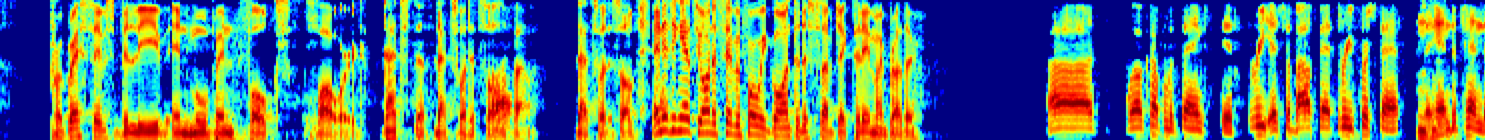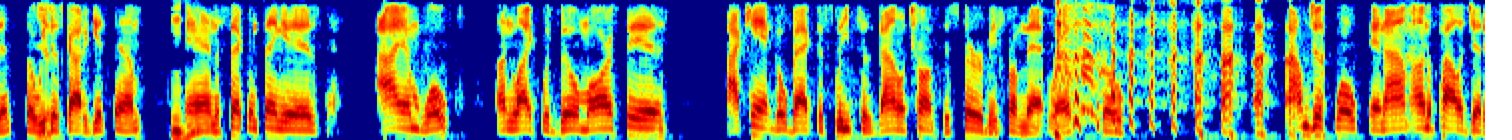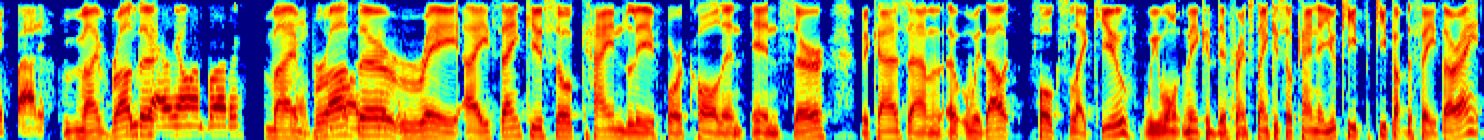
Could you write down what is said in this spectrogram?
progressives believe in moving folks forward. That's the, that's what it's all about. That's what it's all. About. Anything else you want to say before we go on to the subject today, my brother? Uh, well, a couple of things. It's three. It's about that three percent, the mm-hmm. independent. So we yeah. just got to get them. Mm-hmm. And the second thing is I am woke, unlike what Bill Maher says. I can't go back to sleep because Donald Trump disturbed me from that rest. So I'm just woke and I'm unapologetic about it. My brother. You carry on, brother. My brother Ray, I thank you so kindly for calling in, sir, because um, uh, without folks like you, we won't make a difference. Thank you so kindly. You keep keep up the faith, all right?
